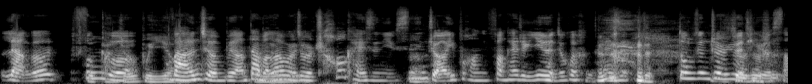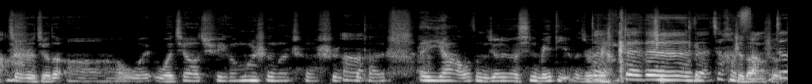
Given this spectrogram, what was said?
两个风格不一样完全不一样。大阪 lover 就是超开心，你心情嗯只要一不好，你放开这个音乐就会很开心。对，东京真是越听越丧。就是觉得啊，我我就要去一个陌生的城市，嗯和他，哎呀，我怎么觉得我心里没底呢？就是这对样。对对对对对，就很丧。就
